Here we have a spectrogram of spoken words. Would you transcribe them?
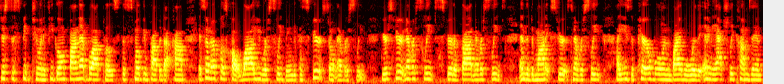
just to speak to. And if you go and find that blog post, thesmokingprophet.com, it's under a post called While You Were Sleeping because spirits don't ever sleep. Your spirit never sleeps. The spirit of God never sleeps and the demonic spirits never sleep. I use a parable in the Bible where the enemy actually comes in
